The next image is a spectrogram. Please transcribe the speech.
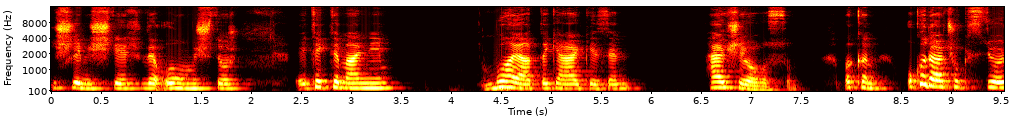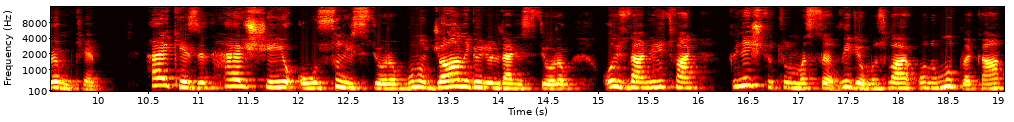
işlemiştir ve olmuştur. E, tek temennim bu hayattaki herkesin her şey olsun. Bakın o kadar çok istiyorum ki herkesin her şeyi olsun istiyorum. Bunu canı gönülden istiyorum. O yüzden de lütfen güneş tutulması videomuz var. Onu mutlaka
